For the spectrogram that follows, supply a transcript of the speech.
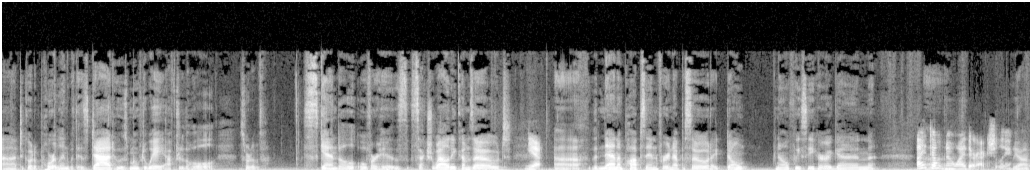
uh, to go to Portland with his dad, who has moved away after the whole sort of scandal over his sexuality comes out. Yeah. Uh, the Nana pops in for an episode. I don't know if we see her again. I don't know either, actually. Yeah.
